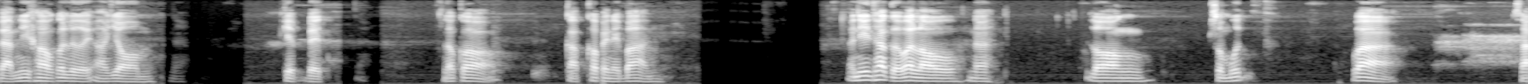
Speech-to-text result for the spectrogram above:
แบบนี้เข้าก็เลยอายอม เก็บเบ็ด แล้วก็กลับเข้าไปในบ้าน อันนี้ถ้าเกิดว่าเรานะ ลองสมมุติว่า สา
